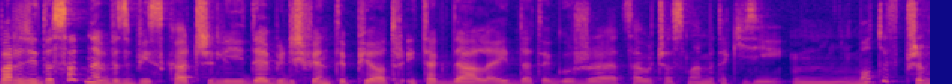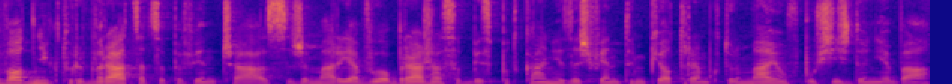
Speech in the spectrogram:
bardziej dosadne wyzwiska, czyli debil święty Piotr i tak dalej, dlatego że cały czas mamy taki mm, motyw przewodni, który wraca co pewien czas, że Maria wyobraża sobie spotkanie ze świętym Piotrem, który mają wpuścić do nieba.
